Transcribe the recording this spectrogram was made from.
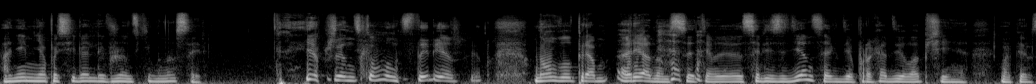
Они меня поселяли в женский монастырь. Я в женском монастыре жил. Но он был прям рядом с этим, с резиденцией, где проходило общение, во-первых.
